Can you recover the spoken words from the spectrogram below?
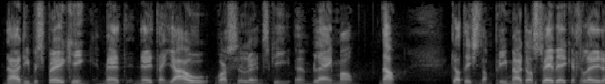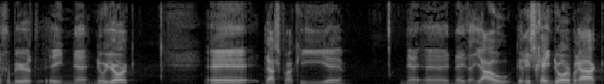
na die bespreking met Netanyahu was Zelensky een blij man. Nou, dat is dan prima. Dat is twee weken geleden gebeurd in uh, New York. Uh, daar sprak hij uh, ne Netanyahu. Er is geen doorbraak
